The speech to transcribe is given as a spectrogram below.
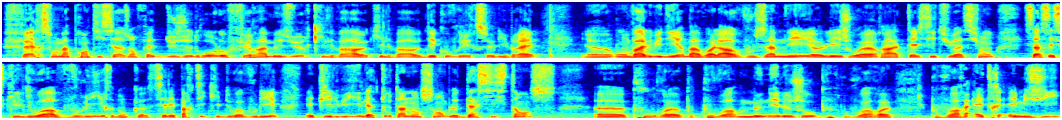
faire son apprentissage en fait du jeu de rôle au fur et à mesure qu'il va euh, qu'il va euh, découvrir ce livret. Euh, on va lui dire bah voilà, vous amenez les joueurs à telle situation. Ça c'est ce qu'il doit vous lire, donc c'est les parties qu'il doit vous lire. Et puis lui, il a tout un ensemble d'assistance euh, pour, euh, pour pouvoir mener le jeu, pour pouvoir, euh, pouvoir être MJ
